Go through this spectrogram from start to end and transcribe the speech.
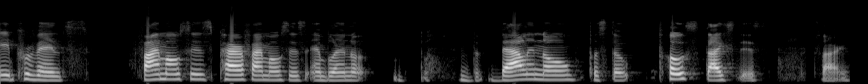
it prevents phimosis, paraphimosis, and blano. Sorry.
